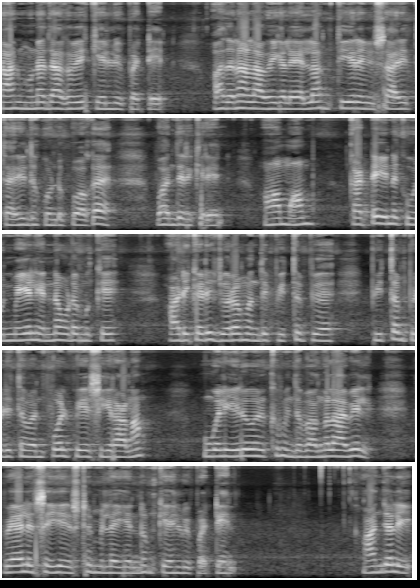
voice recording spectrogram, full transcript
நான் முன்னதாகவே கேள்விப்பட்டேன். அதனால் அவைகளை எல்லாம் தீர விசாரித்து அறிந்து கொண்டு போக வந்திருக்கிறேன். ஆமாம் கட்டையனுக்கு உண்மையில் என்ன உடம்புக்கு? அடிக்கடி ஜுரம் வந்து பித்தம் பி- பித்தம் பிடித்தவன் போல் பேசுகிறானாம் உங்கள் இருவருக்கும் இந்த பங்களாவில் வேலை செய்ய இஷ்டமில்லை என்றும் கேள்விப்பட்டேன். அஞ்சலி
